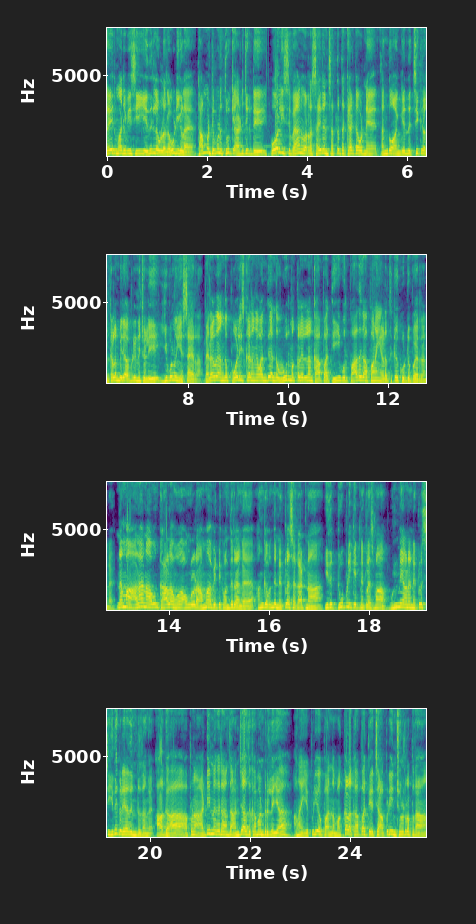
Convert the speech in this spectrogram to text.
கயிறு மாதிரி வீசி எதிரில் உள்ள ரவுடிகளை டம்மு டிம்னு தூக்கி அடிச்சுக்கிட்டு போலீஸ் வேன் வர்ற சைரன் சத்தத்தை கேட்ட உடனே தங்கம் அங்கிருந்து சீக்கிரம் கிளம்பிடு அப்படின்னு சொல்லி இவளும் எஸ் ஆயிடுறான் பிறகு அங்க போலீஸ்காரங்க வந்து அந்த ஊர் மக்கள் எல்லாம் காப்பாத்தி ஒரு பாதுகாப்பான இடத்துக்கு கூட்டு போயிடுறாங்க. நம்ம அலானாவும் காலாவும் அவங்களோட அம்மா வீட்டுக்கு வந்துடுறாங்க. அங்க வந்து நெக்லஸை காட்டினா இது டூப்ளிகேட் நெக்லஸ்மா? உண்மையான நெக்லஸ் இது கிடையாதுன்றாங்க ஆகா அப்பனா அடிநகர அந்த அஞ்சாவது கமாண்டர் இல்லையா? ஆனா எப்படியோப்பா அந்த மக்களை காப்பாத்தியாச்சு அப்படின்னு சொல்றப்பதான்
